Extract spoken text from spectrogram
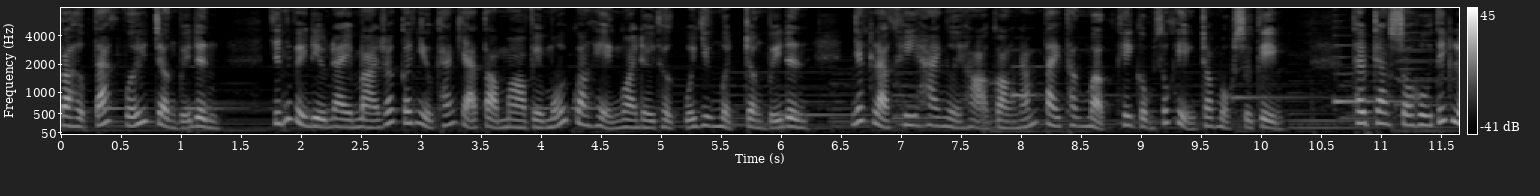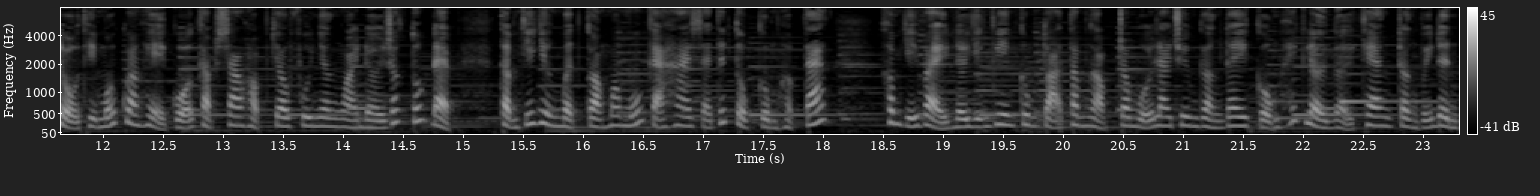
và hợp tác với Trần Vĩ Đình. Chính vì điều này mà rất có nhiều khán giả tò mò về mối quan hệ ngoài đời thực của Dương Mịch Trần Vĩ Đình, nhất là khi hai người họ còn nắm tay thân mật khi cùng xuất hiện trong một sự kiện. Theo trang Sohu tiết lộ thì mối quan hệ của cặp sao học châu phu nhân ngoài đời rất tốt đẹp. Thậm chí Dương Mịch còn mong muốn cả hai sẽ tiếp tục cùng hợp tác. Không chỉ vậy, nữ diễn viên cung tỏa Tâm Ngọc trong buổi livestream gần đây cũng hết lời ngợi khen Trần Vĩ Đình,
